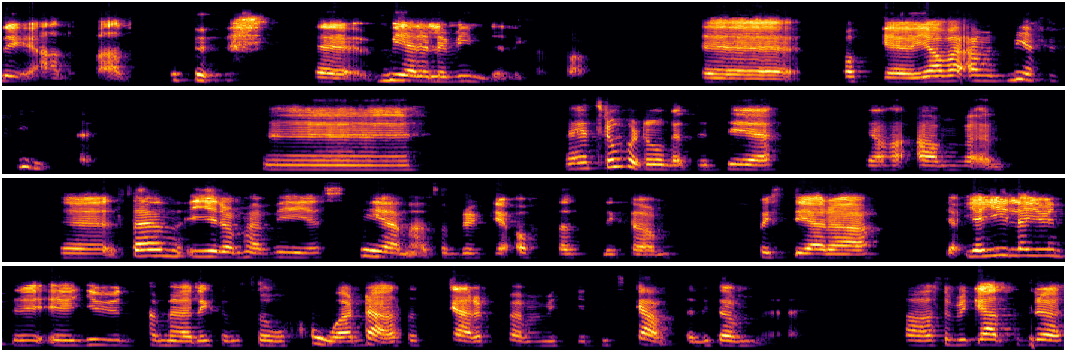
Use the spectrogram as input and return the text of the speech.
det är allt på allt. eh, mer eller mindre liksom. Eh, och eh, jag har använt mer för filter. Eh, jag tror nog att det är det jag har använt. Eh, sen i de här VST så brukar jag oftast liksom justera. Jag, jag gillar ju inte eh, ljud som är liksom så hårda, alltså skarpa med mycket diskant. Liksom, eh, ja, så jag brukar alltid dra,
